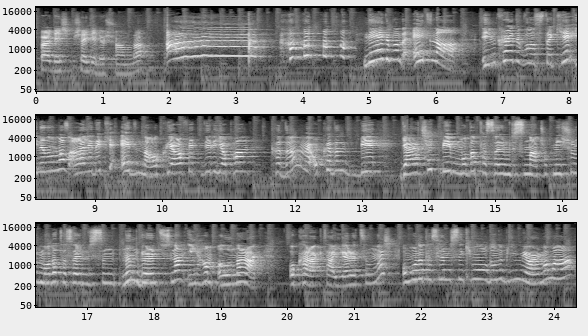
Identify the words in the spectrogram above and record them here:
Süper değişik bir şey geliyor şu anda. Neydi bunun adı? Edna. Incredibles'taki inanılmaz ailedeki Edna. O kıyafetleri yapan kadın ve o kadın bir gerçek bir moda tasarımcısından, çok meşhur bir moda tasarımcısının görüntüsünden ilham alınarak o karakter yaratılmış. O moda tasarımcısının kim olduğunu bilmiyorum ama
